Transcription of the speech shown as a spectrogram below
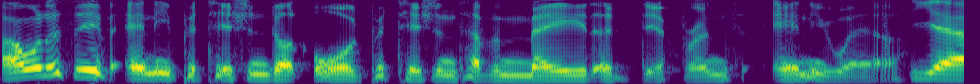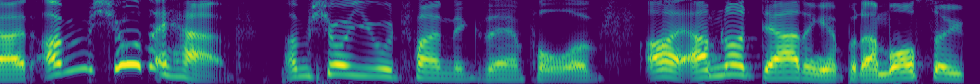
I want to see if any petition.org petitions have made a difference anywhere. yeah, I'm sure they have. I'm sure you would find an example of I, I'm not doubting it, but I'm also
